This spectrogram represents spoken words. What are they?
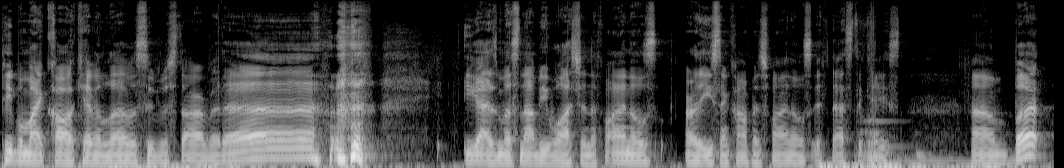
people might call Kevin Love a superstar, but uh, you guys must not be watching the finals or the Eastern Conference Finals if that's the case. Um, but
